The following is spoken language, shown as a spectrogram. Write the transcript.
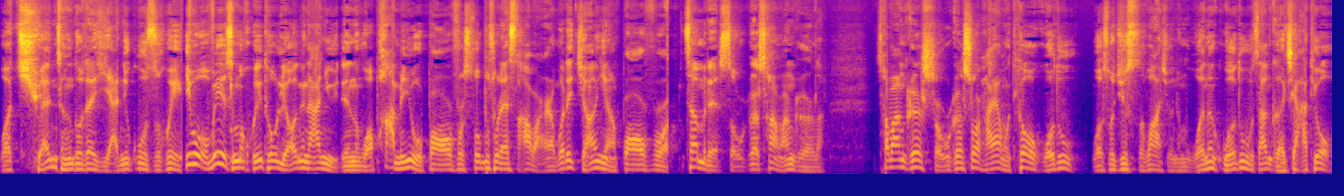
我全程都在研究故事会。因为我为什么回头聊那俩女的呢？我怕没有包袱，说不出来啥玩意儿，我得讲一讲包袱。这么的，首歌唱完歌了，唱完歌首歌说啥让我跳个国度？我说句实话，兄弟们，我那国度咱搁家跳。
